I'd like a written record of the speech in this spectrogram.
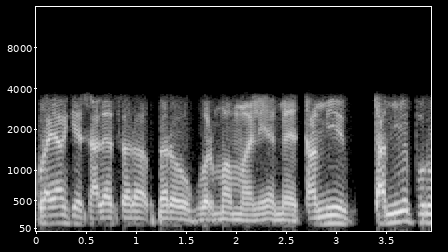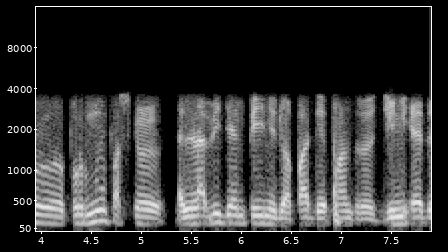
croyant que ça allait faire, faire au gouvernement malien, mais tant mieux Tant mieux pour, pour nous parce que la vie d'un pays ne doit pas dépendre d'une aide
